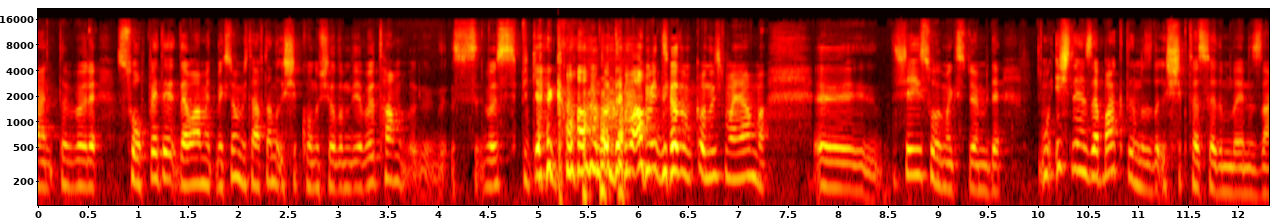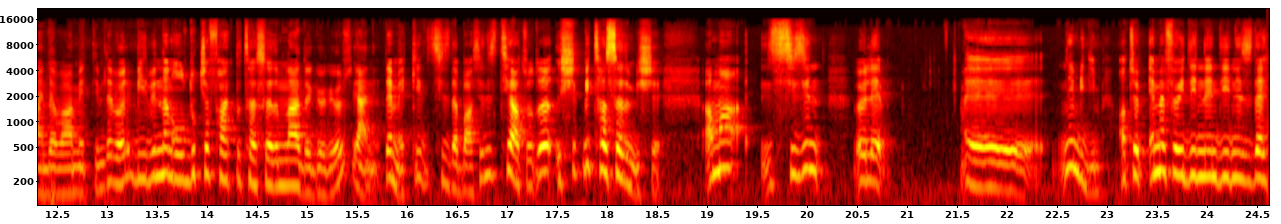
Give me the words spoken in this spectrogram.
ben tabii böyle sohbete devam etmek istiyorum. Bir taraftan da ışık konuşalım diye böyle tam e, böyle spiker kıvamında devam ediyordum konuşmaya ama e, şeyi sormak istiyorum bir de. O işlerinize baktığımızda ışık tasarımlarınızdan devam ettiğimde böyle birbirinden oldukça farklı tasarımlar da görüyoruz. Yani demek ki siz de bahsettiğiniz tiyatroda ışık bir tasarım işi. Ama sizin böyle ee, ne bileyim atıyorum MFÖ'yü dinlediğinizde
